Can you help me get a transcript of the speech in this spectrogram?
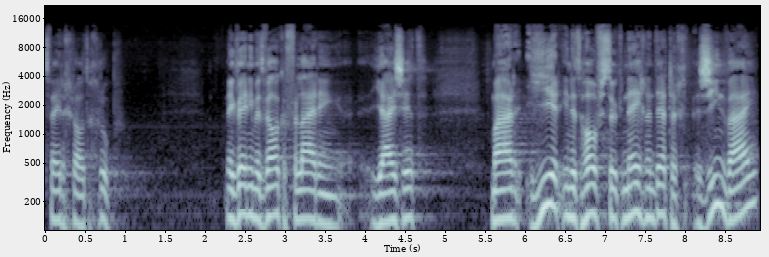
Tweede grote groep. Ik weet niet met welke verleiding jij zit. Maar hier in het hoofdstuk 39 zien wij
